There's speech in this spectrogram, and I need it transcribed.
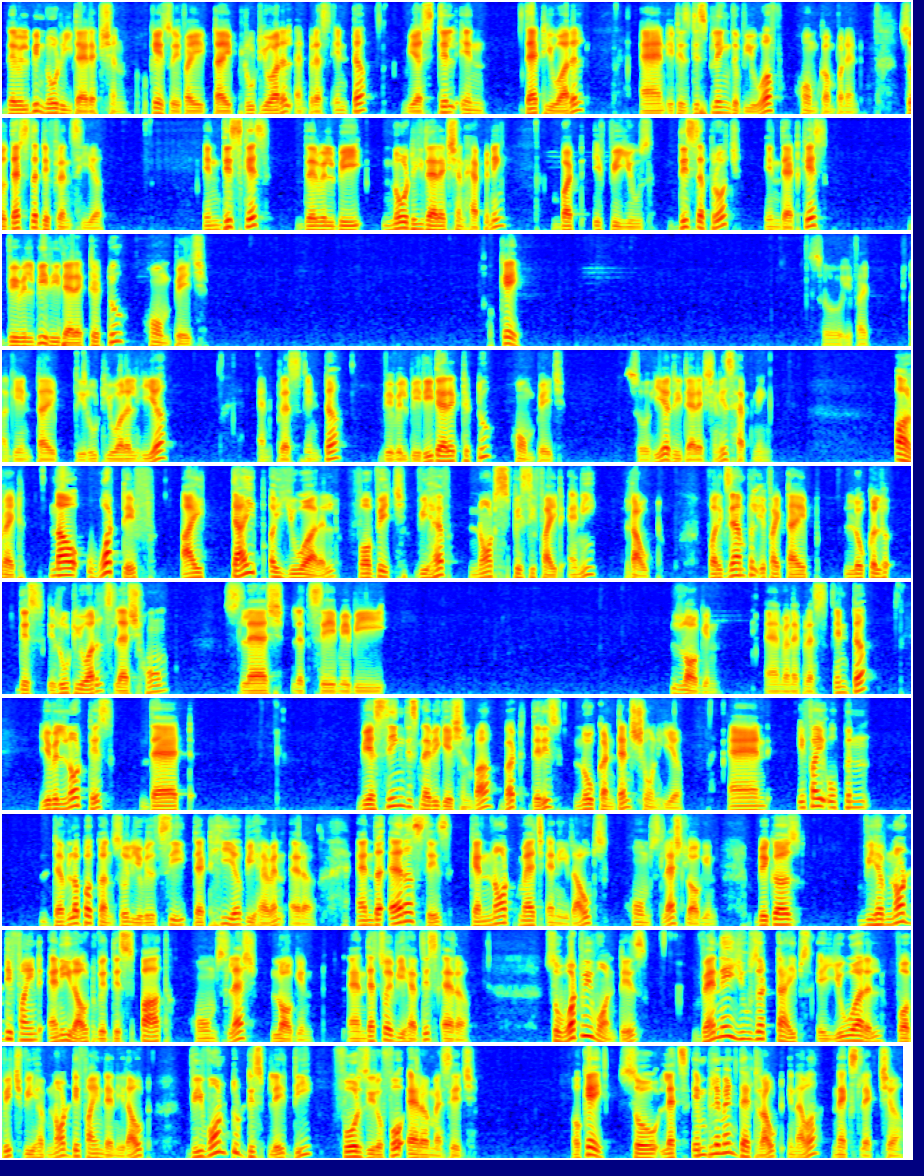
there will be no redirection. Okay, so if I type root URL and press enter, we are still in that URL and it is displaying the view of home component. So that's the difference here. In this case, there will be no redirection happening. But if we use this approach, in that case, we will be redirected to home page. Okay. So if I again type the root URL here and press enter, we will be redirected to home page. So here redirection is happening. All right. Now, what if I type a URL for which we have not specified any route? For example, if I type local this root URL slash home slash let's say maybe login and when I press enter you will notice that we are seeing this navigation bar but there is no content shown here and if I open developer console, you will see that here we have an error. And the error says cannot match any routes home slash login because we have not defined any route with this path home slash login. And that's why we have this error. So what we want is when a user types a URL for which we have not defined any route, we want to display the 404 error message. Okay, so let's implement that route in our next lecture.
